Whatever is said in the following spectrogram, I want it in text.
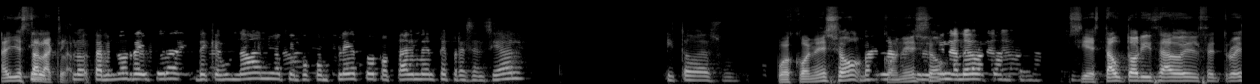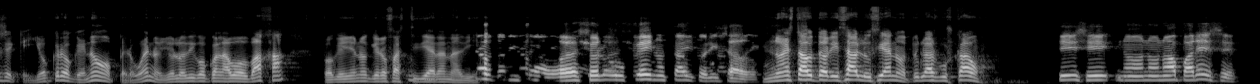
Ahí está Sí, la clave. lo- también nos reitera de que es un año a tiempo completo, totalmente presencial y todo eso. Pues con eso, la, con eso, si está autorizado el centro ese, que yo creo que no, pero bueno, yo lo digo con la voz baja porque yo no quiero fastidiar a nadie. está autorizado. ¿eh? Yo lo busqué y no está autorizado. No está autorizado, Luciano, ¿tú lo has buscado? Sí, sí, no, no, no aparece.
